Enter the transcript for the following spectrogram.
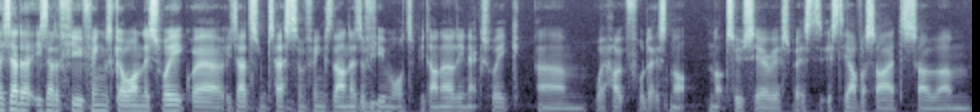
he's had a he's had a few things go on this week where he's had some tests and things done. There's a few more to be done early next week. Um, we're hopeful that it's not not too serious, but it's it's the other side. So um,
